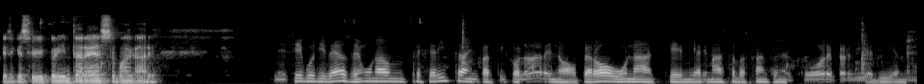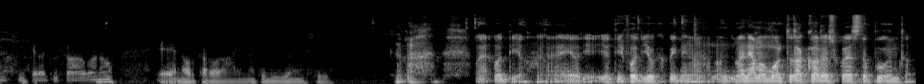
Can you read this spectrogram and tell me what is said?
che, che segui con interesse magari? Ne seguo diverse, una preferita in particolare no, però una che mi è rimasta abbastanza nel cuore per via di amici che la tifavano è North Carolina, quindi UNC. Eh, oddio, eh, io, io tifo Duke, quindi non, non, andiamo molto d'accordo su questo punto.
